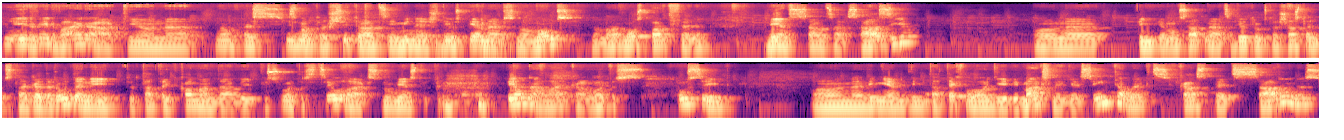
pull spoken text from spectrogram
Ir, ir vairāki, un nu, es izmantošu situāciju, minēšu divus piemērus no mums, no mūsu portfeļa. Viens saucās Āzija, un viņi pie mums atnāca 2018. gada rudenī. Tur tā teikt, komandā bija pusotrs cilvēks, nu viens tur bija pilnā laikā, otrs pusīt. Un viņiem viņa tā tehnoloģija bija mākslīgais intelekts, kas pēc sarunas,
